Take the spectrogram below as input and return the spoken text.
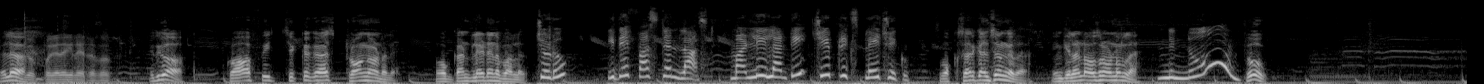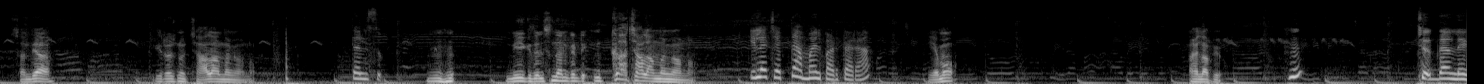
వెళ్ళు. గొప్పగా తగిలేరు బాబు. ఇదిగో కాఫీ చిక్కగా స్ట్రాంగ్గా ఉండాలి. ఒక గంట లేట్ అయినా పర్లేదు. చూడు ఇదే ఫస్ట్ అండ్ లాస్ట్ మళ్ళీ ఇలాంటి చీప్ ట్రిక్స్ ప్లే చేయకు. ఒకసారి కలిసాం కదా ఇంకెలాంటి అవసరం ఉండలే నిన్ను. ఓ. సంధ్య ఈరోజు నువ్వు చాలా అందంగా ఉన్నావు. తెలుసు. నీకు తెలిసిన దానికంటే ఇంకా చాలా అందంగా ఉన్నావు. ఇలా చెప్తే అమ్మాయిలు పడతారా? ఏమో. ఐ లవ్ యూ చూద్దాంలే.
